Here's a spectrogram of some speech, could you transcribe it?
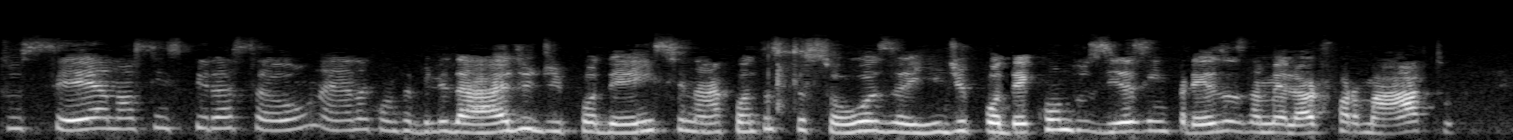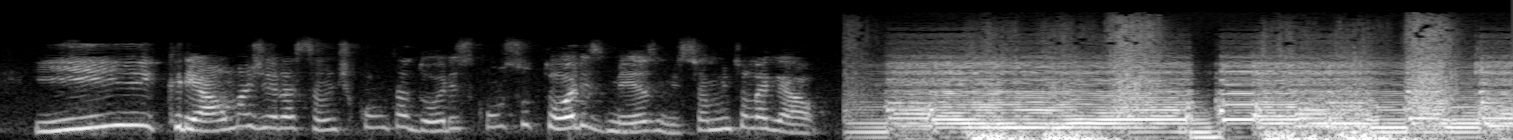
tu ser a nossa inspiração, né, na contabilidade, de poder ensinar quantas pessoas aí, de poder conduzir as empresas no melhor formato, e criar uma geração de contadores consultores mesmo. Isso é muito legal. Música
